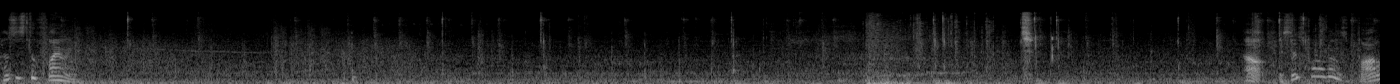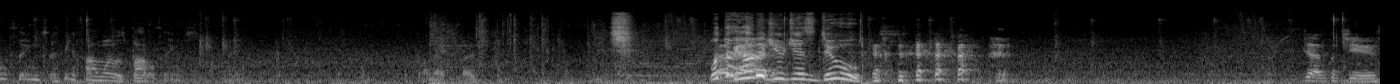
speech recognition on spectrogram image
How's it still firing? Oh, is this one of those bottle things? I think I found one of those bottle things. What Oh, the hell did you just do? Jump the juice.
